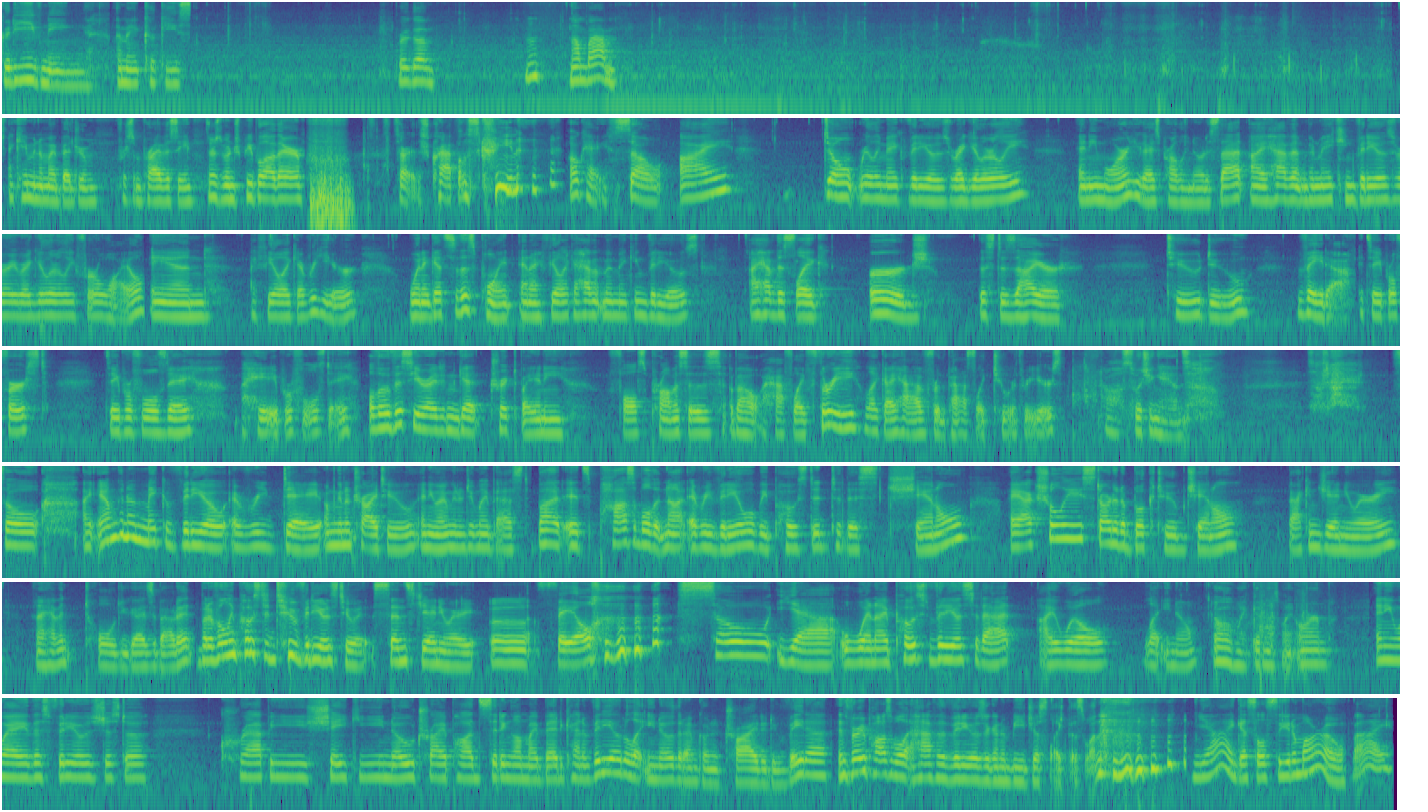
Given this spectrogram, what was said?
Good evening. I made cookies. Pretty good. Hmm, not bad. I came into my bedroom for some privacy. There's a bunch of people out there. Sorry, there's crap on the screen. okay, so I don't really make videos regularly anymore. You guys probably noticed that. I haven't been making videos very regularly for a while, and I feel like every year when it gets to this point and I feel like I haven't been making videos, I have this like urge, this desire to do Veda. It's April 1st. It's April Fool's Day. I hate April Fool's Day. Although this year I didn't get tricked by any false promises about Half-Life 3 like I have for the past like two or three years. Oh, switching hands. So I am gonna make a video every day. I'm gonna try to. Anyway, I'm gonna do my best. But it's possible that not every video will be posted to this channel. I actually started a booktube channel back in January and I haven't told you guys about it, but I've only posted two videos to it since January. Uh, fail. so yeah, when I post videos to that, I will let you know. Oh my goodness, my arm. Anyway, this video is just a crappy, shaky, no tripod sitting on my bed kind of video to let you know that I'm going to try to do Veda. It's very possible that half of the videos are going to be just like this one. yeah, I guess I'll see you tomorrow. Bye.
